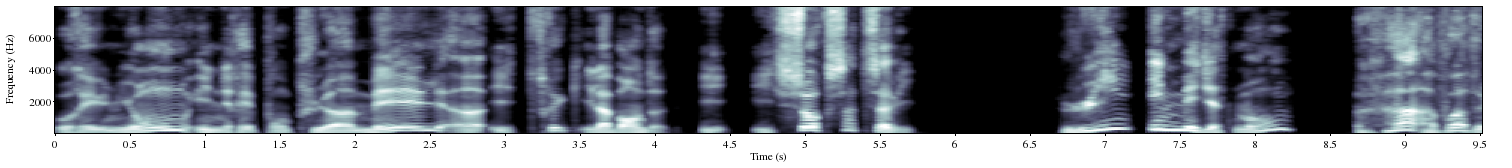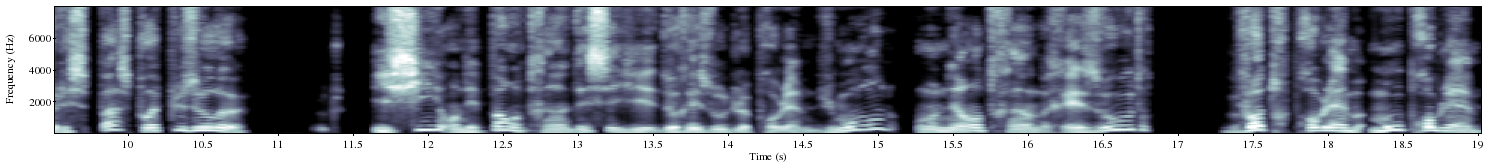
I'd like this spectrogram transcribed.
aux réunions, il ne répond plus à un mail, un, il, truc, il abandonne. Il, il sort ça de sa vie. Lui, immédiatement, va avoir de l'espace pour être plus heureux. Ici, on n'est pas en train d'essayer de résoudre le problème du monde, on est en train de résoudre votre problème, mon problème.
